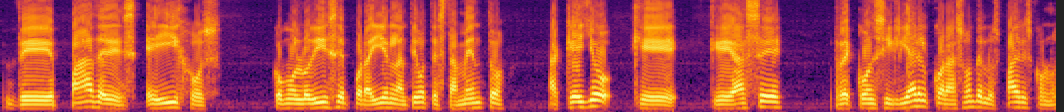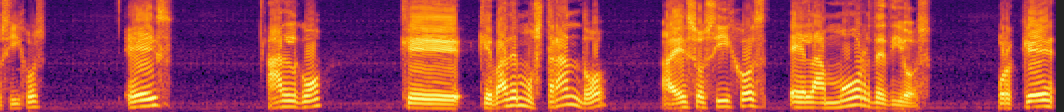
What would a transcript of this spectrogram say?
de padres e hijos, como lo dice por ahí en el Antiguo Testamento, aquello que, que hace reconciliar el corazón de los padres con los hijos, es algo que, que va demostrando a esos hijos el amor de Dios. porque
